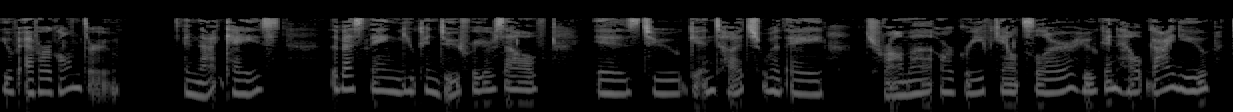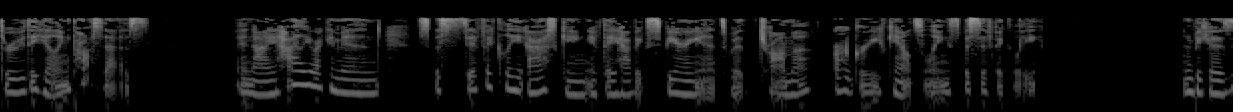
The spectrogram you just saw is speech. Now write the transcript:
you've ever gone through. In that case, the best thing you can do for yourself is to get in touch with a trauma or grief counselor who can help guide you through the healing process. And I highly recommend specifically asking if they have experience with trauma or grief counseling specifically. Because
